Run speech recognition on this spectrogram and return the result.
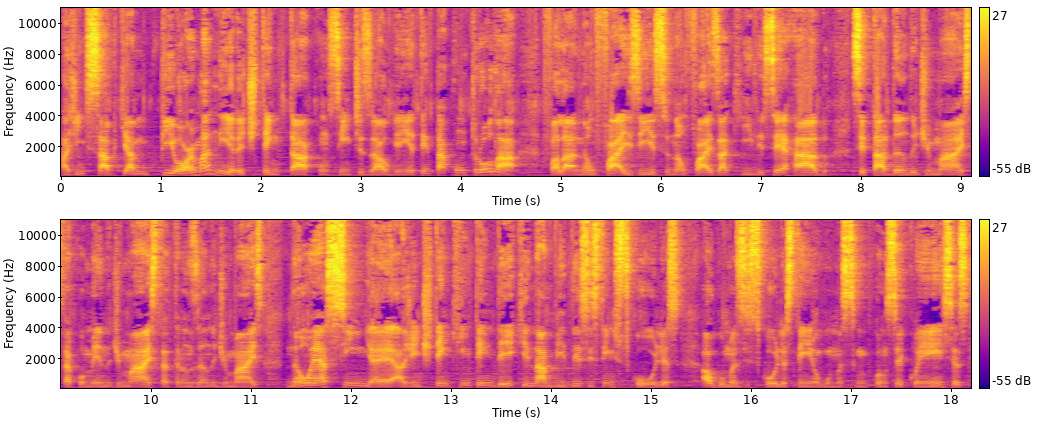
a gente sabe que a pior maneira de tentar conscientizar alguém é tentar controlar. Falar, não faz isso, não faz aquilo aquilo, isso é errado, você tá dando demais, tá comendo demais, tá transando demais. Não é assim. É, a gente tem que entender que na vida existem escolhas. Algumas escolhas têm algumas consequências,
